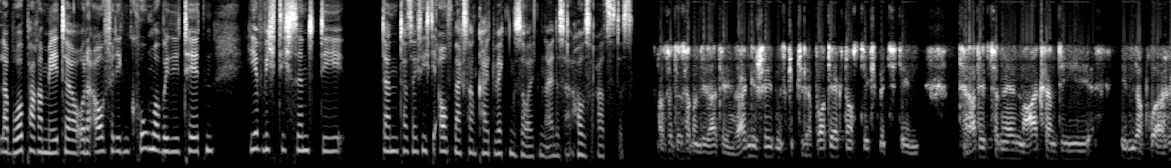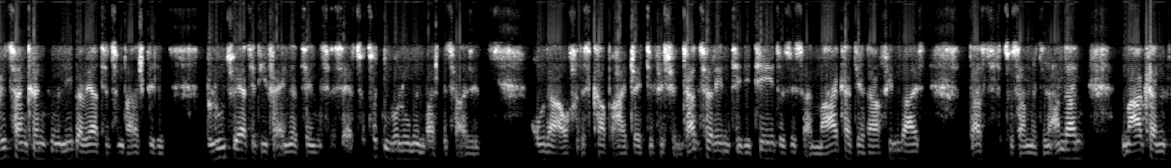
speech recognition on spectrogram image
Laborparameter oder auffälligen Komorbiditäten hier wichtig sind, die dann tatsächlich die Aufmerksamkeit wecken sollten eines Hausarztes? Also das haben die Leute reingeschrieben. Es gibt die Labordiagnostik mit den traditionellen Markern, die im Labor erhöht sein könnten, Leberwerte zum Beispiel, Blutwerte, die verändert sind, das Erythrozytenvolumen beispielsweise oder auch das Carbohydrate Deficient Transferin, CDT, das ist ein Marker, der darauf hinweist, dass zusammen mit den anderen Markern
